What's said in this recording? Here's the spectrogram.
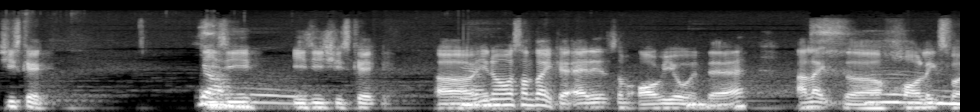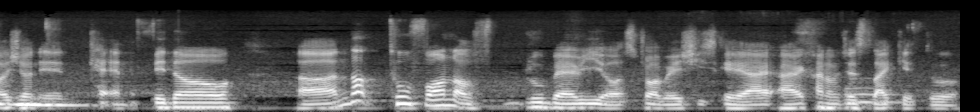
Cheesecake. Yum. Easy, easy cheesecake. Uh, you know, sometimes you can add in some Oreo in there. I like the Horlicks version in Cat and Fiddle. Uh, not too fond of blueberry or strawberry cheesecake. I, I kind of just Oh. like it to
